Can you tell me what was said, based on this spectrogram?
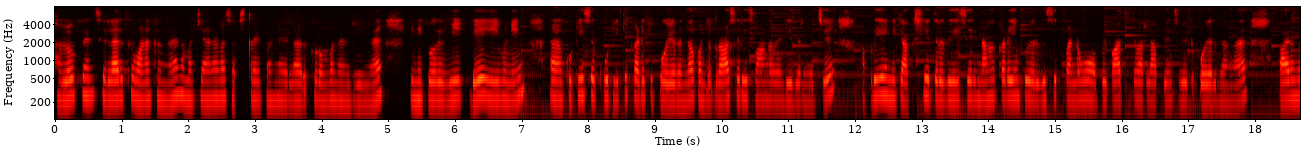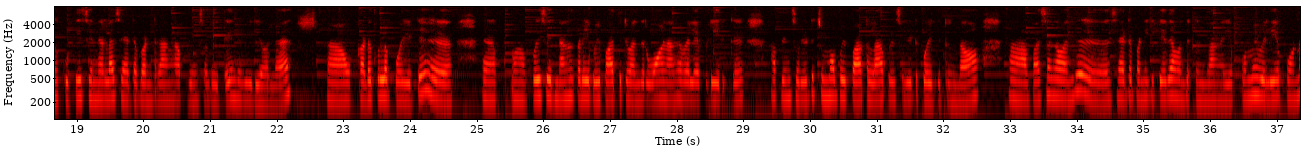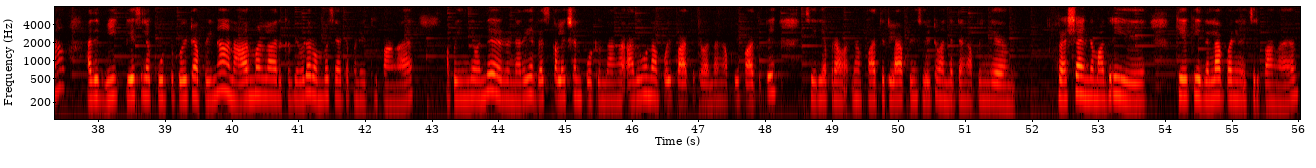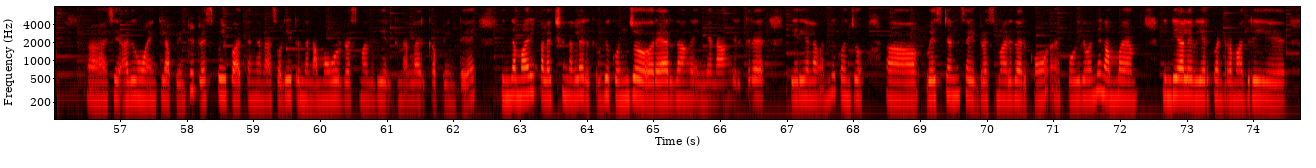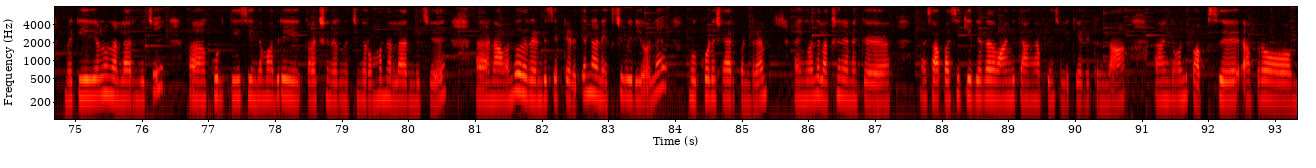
Hello friends எல்லாருக்கும் வணக்கங்க. நம்ம சேனலை சப்ஸ்கிரைப் பண்ண எல்லாருக்கும் ரொம்ப நன்றிங்க. இன்றைக்கி ஒரு வீக் டே ஈவினிங் குட்டீஸை கூட்டிகிட்டு கடைக்கு போயிருந்தோம் கொஞ்சம் கிராசரிஸ் வாங்க வேண்டியது இருந்துச்சு. அப்படியே இன்றைக்கி அக்ஷய திருதி சரி நகைக்கடையும் போய் ஒரு விசிட் பண்ணுவோம் போய் பார்த்துட்டு வரலாம் அப்படின்னு சொல்லிட்டு போயிருந்தாங்க. பாருங்கள் குட்டீஸ் என்னெல்லாம் சேட்டை பண்ணுறாங்க அப்படின்னு சொல்லிட்டு இந்த வீடியோவில் கடைக்குள்ளே போயிட்டு போய் சரி நகை கடையை போய் பார்த்துட்டு வந்துடுவோம் நகை விலை எப்படி இருக்குது அப்படின்னு சொல்லிட்டு சும்மா போய் பார்க்கலாம் அப்படின்னு சொல்லிட்டு போய்கிட்டு இருந்தோம். பசங்க வந்து சேட்டை பண்ணிக்கிட்டே தான் வந்துட்டு இருந்தாங்க. எப்போவுமே வெளியே போனால் அது வீக் டேஸில் கூப்பிட்டு போயிட்டு அப்படின்னா நார்மலாக இருக்கிறத விட ரொம்ப சேட்டை பண்ணிகிட்டு இருப்பாங்க. அப்போ இங்கே வந்து நிறைய ட்ரெஸ் கலெக்ஷன் போட்டிருந்தாங்க. அதுவும் நான் போய் பார்த்துட்டு வந்தாங்க அப்படியே பார்த்துட்டு சரி அப்புறம் நான் பார்த்துக்கலாம் அப்படின்னு சொல்லிட்டு வந்துட்டேங்க. அப்போ இங்கே ஃப்ரெஷ்ஷாக இந்த மாதிரி கேக்கு இதெல்லாம் பண்ணி வச்சுருப்பாங்க. சரி அதுவும் வாங்கிக்கலாம் அப்படின்ட்டு ட்ரெஸ் போய் பார்த்தேங்க. நான் சொல்லிகிட்டு இருந்தேன் நம்ம ஊர் ட்ரெஸ் மாதிரியே இருக்குது நல்லா இருக்குது அப்படின்ட்டு. இந்த மாதிரி கலெக்ஷன் எல்லாம் இருக்கிறது கொஞ்சம் ரேர் தாங்க. இங்கே நாங்கள் இருக்கிற ஏரியாவில் வந்து கொஞ்சம் வெஸ்டர்ன் சைட் ட்ரெஸ் மாதிரி தான் இருக்கும். இப்போது இது வந்து நம்ம இந்தியாவில் வியர் பண்ணுற மாதிரி மெட்டீரியலும் நல்லா இருந்துச்சு. குர்த்திஸ் இந்த மாதிரி கலெக்ஷன் இருந்துச்சுங்க. ரொம்ப நல்லா இருந்துச்சு. நான் வந்து ஒரு ரெண்டு செட் எடுத்தேன். நான் நெக்ஸ்ட் வீடியோவில் உங்கள் கூட ஷேர் பண்ணுறேன் இங்கே வந்து லக்ஷன் எனக்கு சா பசிக்குது வாங்கிட்டாங்க வாங்கித்தாங்க அப்படின்னு சொல்லி கேட்டுட்ருந்தான் இங்கே வந்து பப்ஸு அப்புறம்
